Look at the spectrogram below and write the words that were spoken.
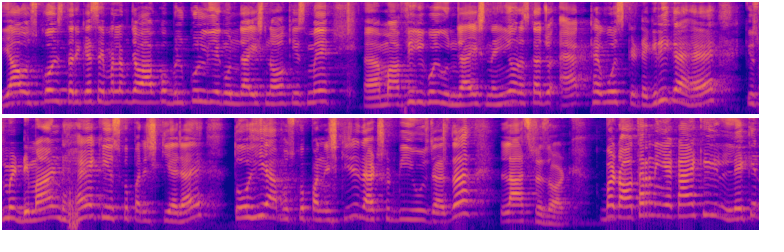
या उसको इस तरीके से मतलब जब आपको बिल्कुल ये गुंजाइश ना हो कि इसमें माफ़ी की कोई गुंजाइश नहीं है और इसका जो एक्ट है वो इस कैटेगरी का है कि उसमें डिमांड है कि उसको पनिश किया जाए तो ही आप उसको पनिश कीजिए that should be use as the last resort but author ने यह कहा है कि लेकिन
